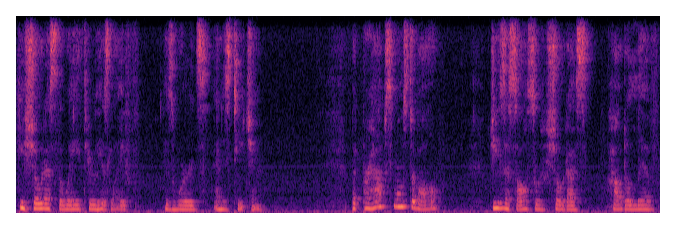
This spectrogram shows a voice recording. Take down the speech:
He showed us the way through his life, his words, and his teaching. But perhaps most of all, Jesus also showed us how to live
